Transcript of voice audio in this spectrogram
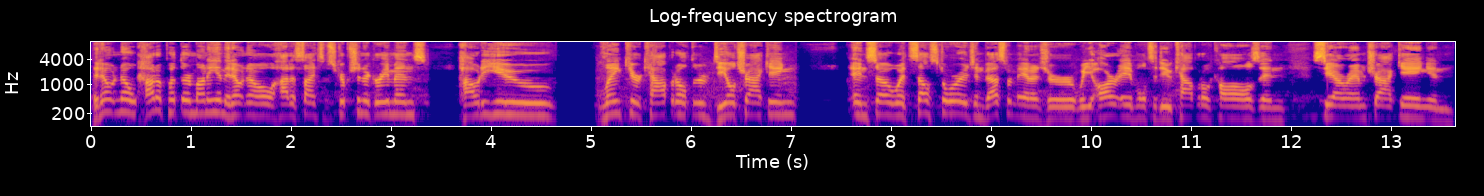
They don't know how to put their money in. They don't know how to sign subscription agreements. How do you link your capital through deal tracking? And so with self storage investment manager, we are able to do capital calls and CRM tracking. And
